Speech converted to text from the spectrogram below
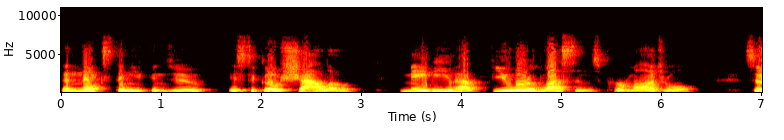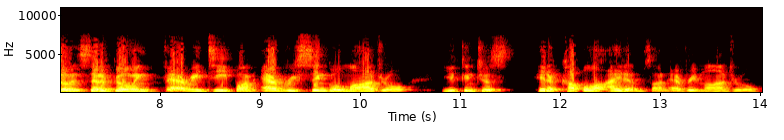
The next thing you can do is to go shallow. Maybe you have fewer lessons per module. So instead of going very deep on every single module, you can just hit a couple of items on every module.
